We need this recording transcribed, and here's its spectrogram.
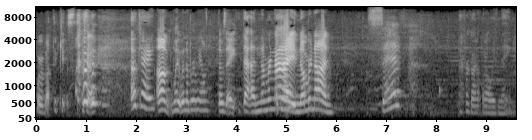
We're about to kiss. Okay. okay. Um. Wait. What number are we on? That was eight. The, uh, number nine. Okay. Number nine. Seth. I forgot what I was named.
